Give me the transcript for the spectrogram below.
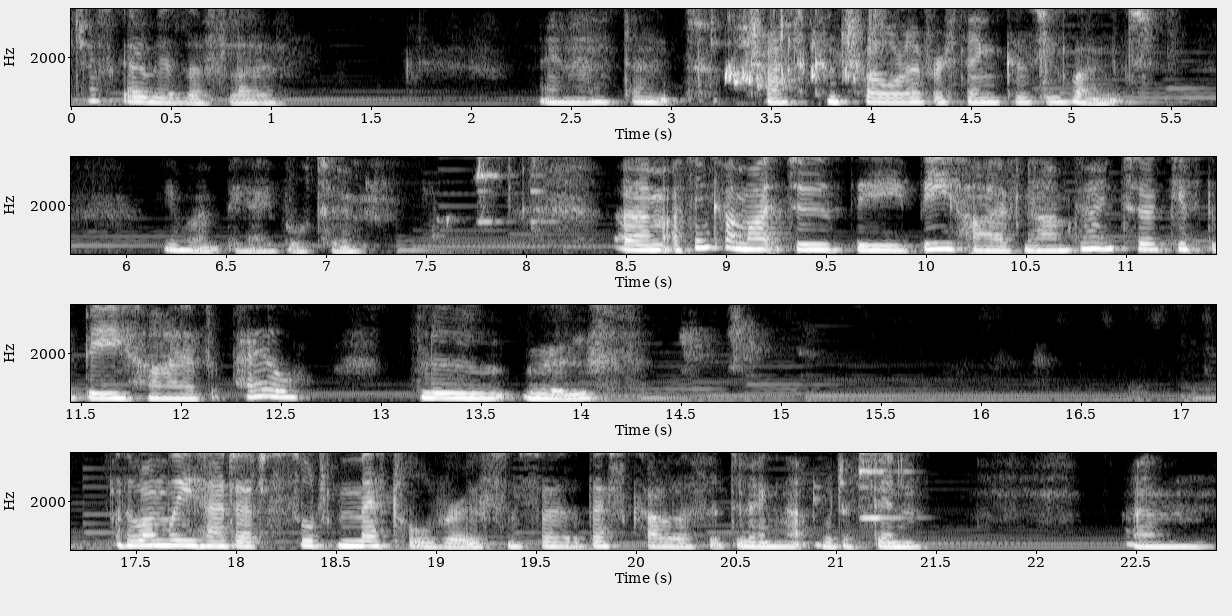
Just go with the flow. Don't try to control everything because you won't. You won't be able to. Um, I think I might do the beehive now. I'm going to give the beehive a pale blue roof. The one we had had a sort of metal roof, and so the best colour for doing that would have been um,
